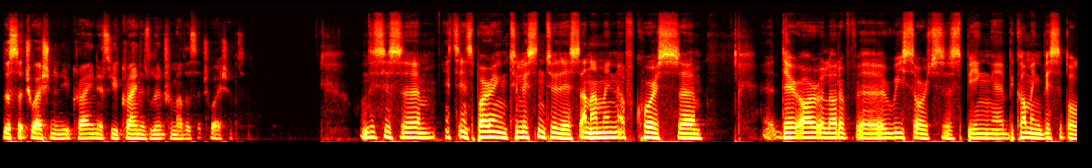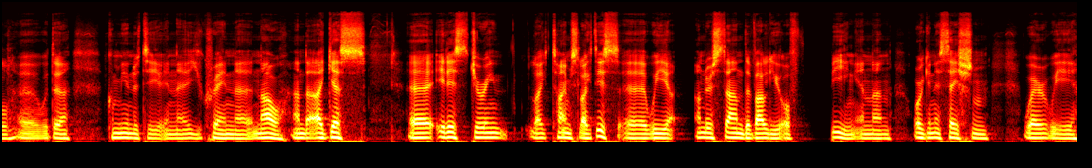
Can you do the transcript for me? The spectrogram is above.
this situation in Ukraine as Ukraine has learned from other situations. This is um, it's inspiring to listen to this, and I mean, of course. Um, there are a lot of uh, resources being uh, becoming visible uh, with the community in uh, Ukraine uh, now, and I guess uh, it is during like times like this we understand the value of being in an organization where we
